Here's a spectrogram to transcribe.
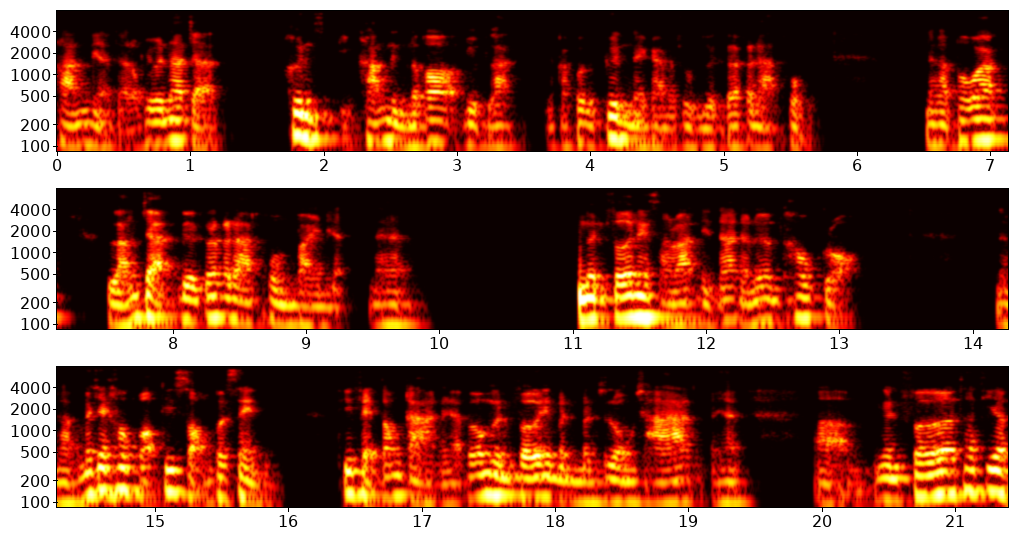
ครั้งเนี่ย แต่เราคิดว่าน่าจะขึ้นอีกครั้งหนึ่งแล้วก็หยุดละนะครับก็ขึ้นในการประชุมเดือนกรกฎาคมนะครับ เพราะว่าหลังจากเดือนกรกฎาคมไปเนี่ยนะฮะเงินเฟ้อในสหรัฐเนี่ยน่าจะเริ่มเข้ากรอบนะครับไม่ใช่เข้ากรอบที่สองเปอร์เซ็นที่เฟดต้องการนะครับเพราะว่าเงินเฟ้อเนี่ยมันมันจะลงช้านะฮะเงินเฟ้อถ้าเทียบ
